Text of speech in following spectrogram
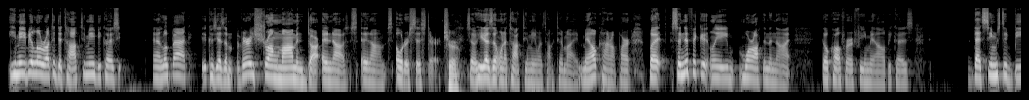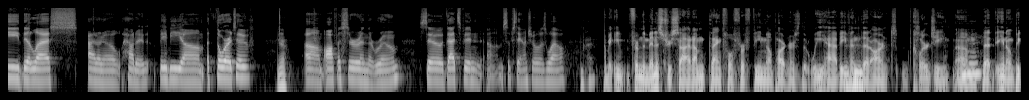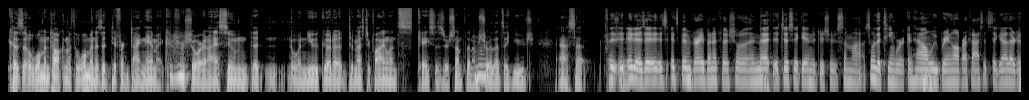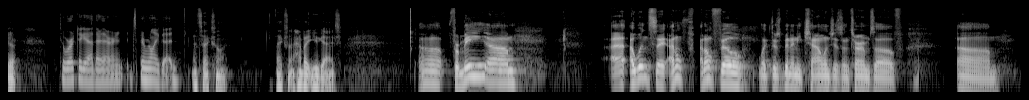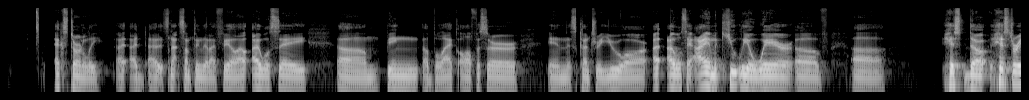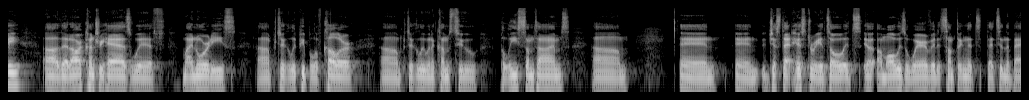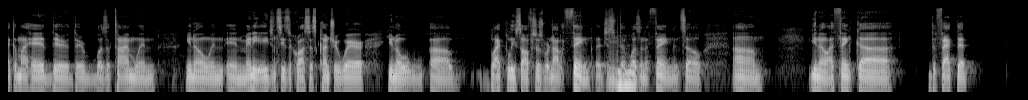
he may be a little reluctant to talk to me because. And I look back because he has a very strong mom and dar- and, uh, and um, older sister. Sure. So he doesn't want to talk to me. He wants to talk to my male counterpart. But significantly, more often than not, they'll call for a female because that seems to be the less I don't know how to maybe um, authoritative Yeah. um, officer in the room. So that's been um, substantial as well. I mean, even from the ministry side, I'm thankful for female partners that we have, even that aren't clergy. Um, That you know, because a woman talking with a woman is a different dynamic for sure. And I assume that when you go to domestic violence cases or something, I'm sure that's a huge asset It, it is. It, it's, it's been very beneficial, and that it just again it just shows some uh, some of the teamwork and how we bring all of our facets together to Yeah. to work together. There, and it's been really good. That's excellent. Excellent. How about you guys? Uh, for me, um, I, I wouldn't say I don't. I don't feel like there's been any challenges in terms of um, externally. I, I, I, it's not something that I feel. I, I will say, um, being a black officer in this country, you are. I, I will say I am acutely aware of uh, his, the history uh, that our country has with minorities, uh, particularly people of color, um, particularly when it comes to police sometimes, um, and and just that history. And so it's uh, I'm always aware of it. It's something that's that's in the back of my head. There there was a time when, you know, in in many agencies across this country where you know. Uh, Black police officers were not a thing. That just that wasn't a thing, and so, um, you know, I think uh, the fact that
